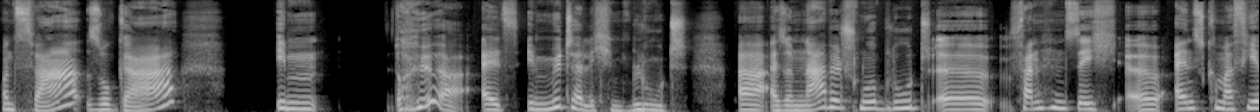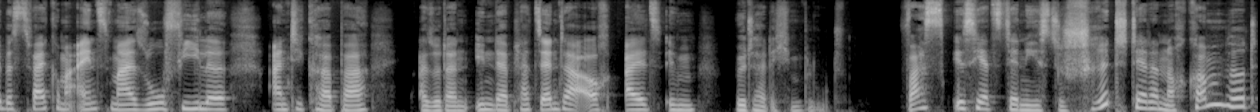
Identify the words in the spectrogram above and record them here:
Und zwar sogar im höher als im mütterlichen Blut. Äh, also im Nabelschnurblut äh, fanden sich äh, 1,4 bis 2,1 mal so viele Antikörper also dann in der Plazenta auch als im mütterlichen Blut. Was ist jetzt der nächste Schritt, der dann noch kommen wird?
